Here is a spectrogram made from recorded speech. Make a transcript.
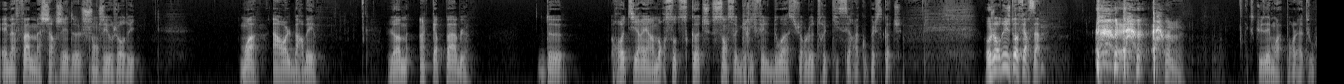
Et ma femme m'a chargé de le changer aujourd'hui. Moi, Harold Barbet, l'homme incapable de retirer un morceau de scotch sans se griffer le doigt sur le truc qui sert à couper le scotch. Aujourd'hui, je dois faire ça. Excusez-moi pour la toux.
